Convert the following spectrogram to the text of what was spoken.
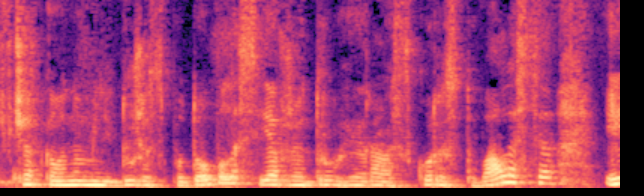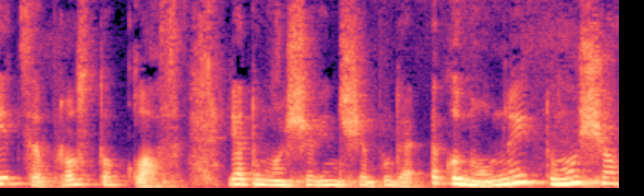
Дівчатка, воно мені дуже сподобалось. Я вже другий раз користувалася, і це просто клас. Я думаю, що він ще буде економний, тому що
